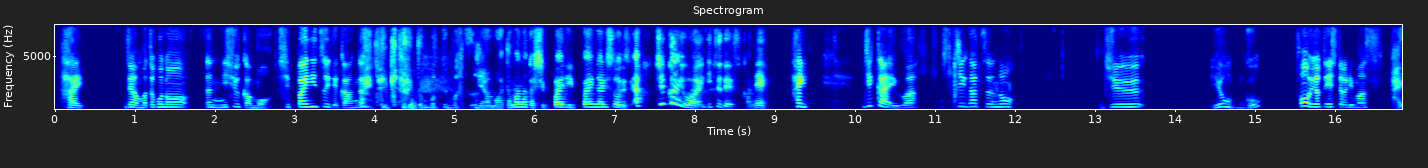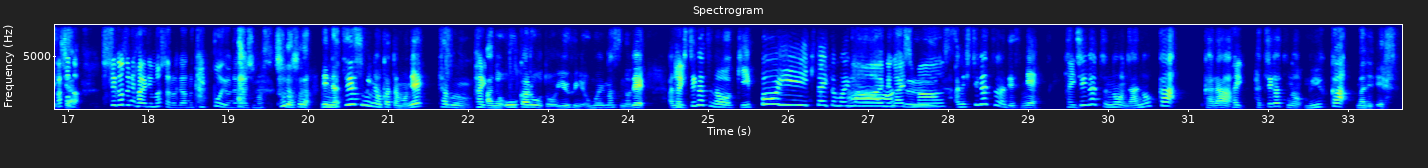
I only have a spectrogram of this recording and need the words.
はい。ではまたこの2週間も失敗について考えていきたいと思ってます。いやもう頭の中失敗でいっぱいになりそうです。あ次回はいつですかね？はい。次回は7月の1415を予定しております。はいあそうだ。7月に入りましたのであの切符をお願いします。そうだそうだ、ね、夏休みの方もね多分、はい。あの多かろうというふうに思いますのであの、はい。7月の切符を行きたいと思います。はいお願いします。あの7月はですねはい。7月の7日からはい。8月の6日までです。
